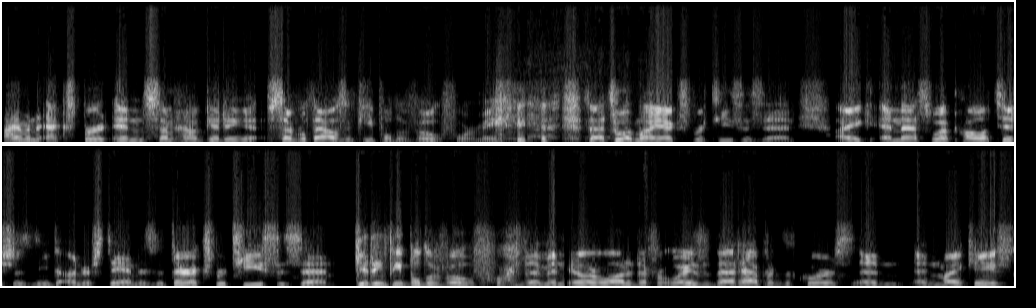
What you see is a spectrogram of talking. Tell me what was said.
i'm an expert in somehow getting several thousand people to vote for me. That's what my expertise is in. I, and that's what politicians need to understand is that their expertise is in getting people to vote for them. And you know, there are a lot of different ways that that happens of course. And in my case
